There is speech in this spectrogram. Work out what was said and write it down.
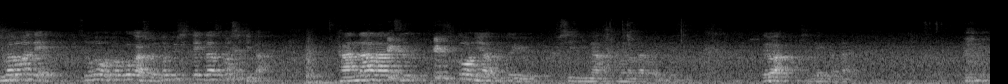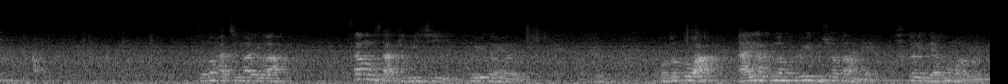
今までその男が所属していた組織が必ず不幸にあるという不思議な物語ですでは聞いてください。その始まりは寒さ厳しい冬の夜。男は大学の古い図書館で一人で本を読んで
